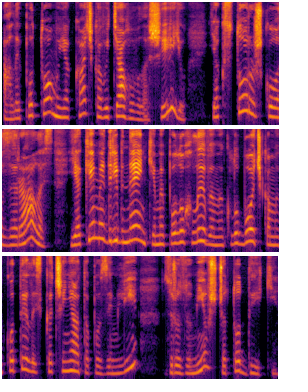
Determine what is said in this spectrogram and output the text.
але по тому, як качка витягувала шию, як сторожко озиралась, якими дрібненькими полохливими клубочками котились каченята по землі, зрозумів, що то дикі.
